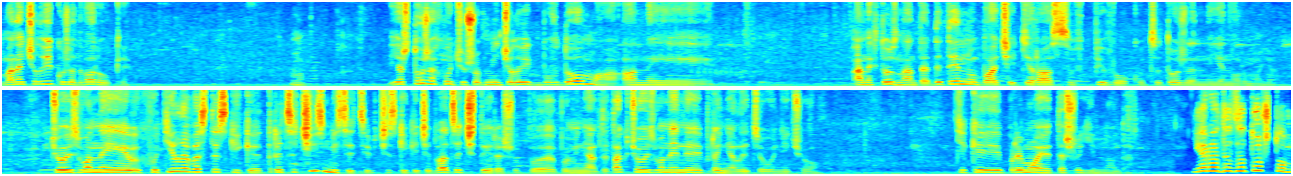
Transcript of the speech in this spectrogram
У мене чоловік уже два роки. Ну, я ж теж хочу, щоб мій чоловік був вдома, а не, а не хто знає, де дитину бачить раз в півроку. Це теж не є нормою. Чогось вони хотіли вести скільки? 36 місяців чи скільки, чи 24, щоб е, поміняти. Так чогось вони не прийняли цього нічого. Тільки приймають те, що їм треба. Я рада за то, что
